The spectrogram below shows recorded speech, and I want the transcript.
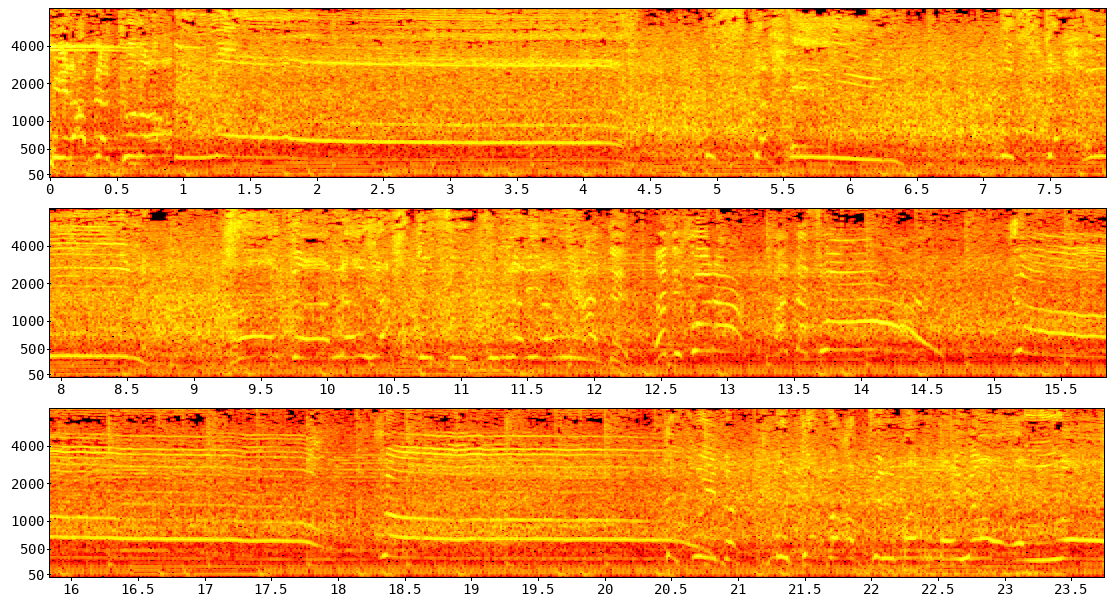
بيلعب للكرة مستحيل! مستحيل! هذا لا يحدث كل يوم. هذه كرة! التسويق جول جول! تصويبة متابعة في المرمى يا الله!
